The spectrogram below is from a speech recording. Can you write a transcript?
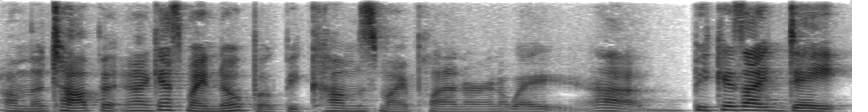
on the top. I guess my notebook becomes my planner in a way uh, because I date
